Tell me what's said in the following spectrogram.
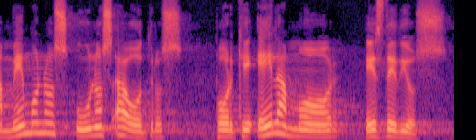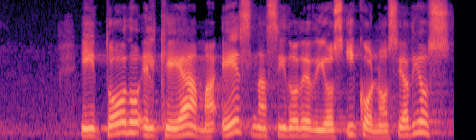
amémonos unos a otros porque el amor es de Dios. Y todo el que ama es nacido de Dios y conoce a Dios.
